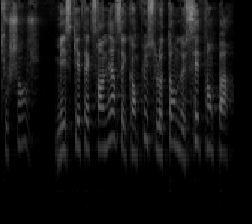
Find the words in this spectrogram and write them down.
tout change. Mais ce qui est extraordinaire, c'est qu'en plus, l'OTAN ne s'étend pas.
